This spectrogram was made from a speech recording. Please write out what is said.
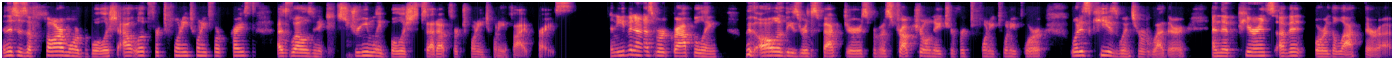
And this is a far more bullish outlook for 2024 price, as well as an extremely bullish setup for 2025 price. And even as we're grappling with all of these risk factors from a structural nature for 2024, what is key is winter weather and the appearance of it or the lack thereof.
